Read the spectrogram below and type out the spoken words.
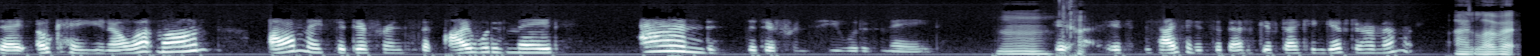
say, okay, you know what, mom? I'll make the difference that I would have made and the difference you would have made. Mm. It, it's, I think it's the best gift I can give to her memory. I love it.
